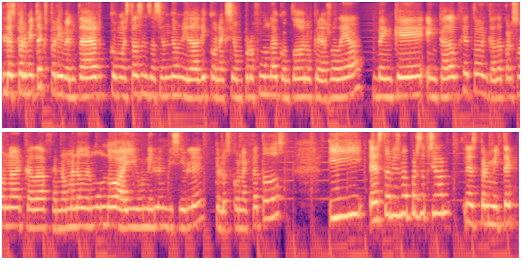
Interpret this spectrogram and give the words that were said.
les permite experimentar como esta sensación de unidad y conexión profunda con todo lo que les rodea. Ven que en cada objeto, en cada persona, cada fenómeno del mundo hay un hilo invisible que los conecta a todos. Y esta misma percepción les permite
